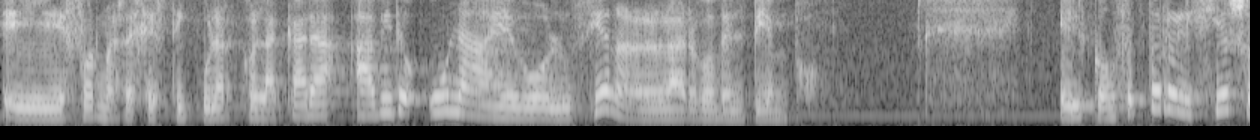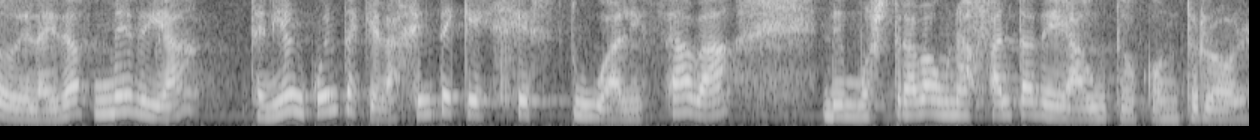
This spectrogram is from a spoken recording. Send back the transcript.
eh, formas de gesticular con la cara, ha habido una evolución a lo largo del tiempo. El concepto religioso de la Edad Media tenía en cuenta que la gente que gestualizaba demostraba una falta de autocontrol.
